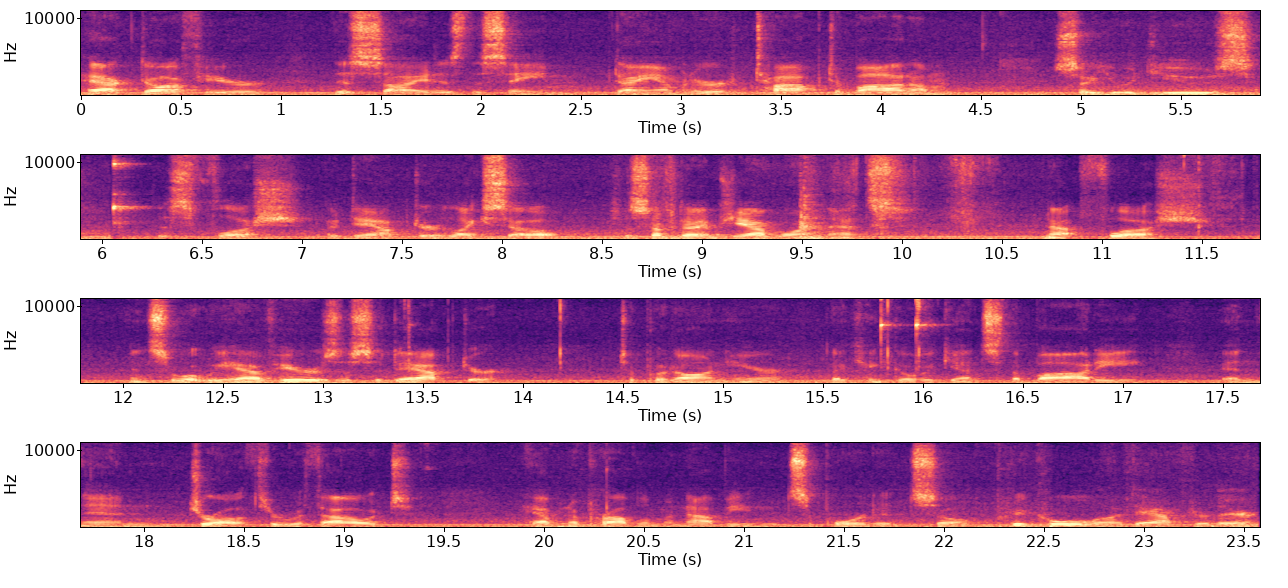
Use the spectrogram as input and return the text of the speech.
hacked off here? This side is the same diameter top to bottom so you would use this flush adapter like so. So sometimes you have one that's not flush and so what we have here is this adapter to put on here that can go against the body and then draw it through without having a problem of not being supported. So pretty cool adapter there.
